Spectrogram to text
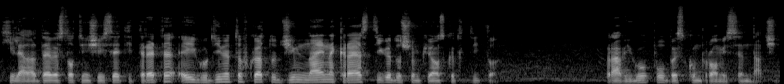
1963 е и годината, в която Джим най-накрая стига до шампионската титла. Прави го по безкомпромисен начин.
